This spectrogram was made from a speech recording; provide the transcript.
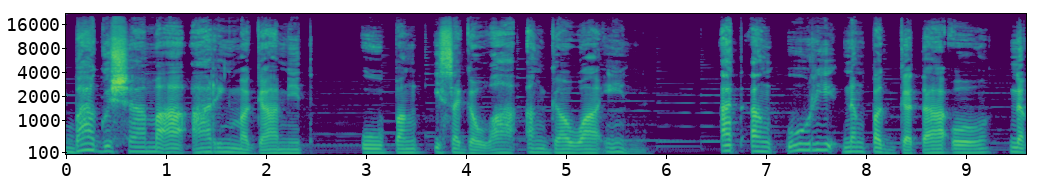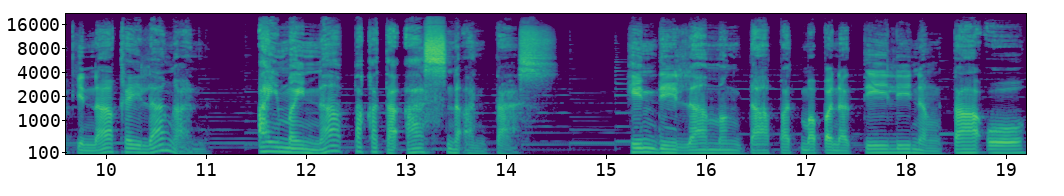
bago siya maaaring magamit upang isagawa ang gawain. At ang uri ng pagkatao na kinakailangan ay may napakataas na antas. Hindi lamang dapat mapanatili ng tao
